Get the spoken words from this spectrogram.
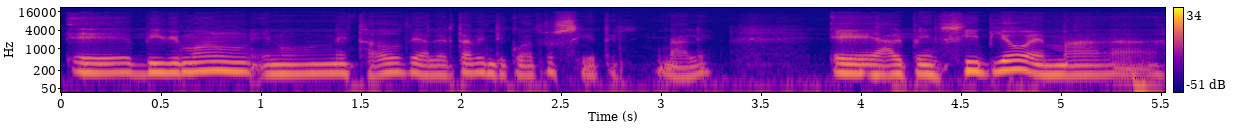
eh, vivimos en, un estado de alerta 24-7, ¿vale? Eh, al principio es más,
